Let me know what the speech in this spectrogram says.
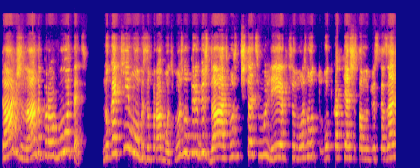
также надо поработать. Но каким образом поработать? Можно его переубеждать, можно читать ему лекцию, можно вот, вот как я сейчас там, например, сказать,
